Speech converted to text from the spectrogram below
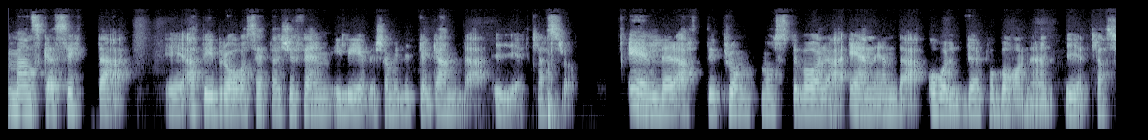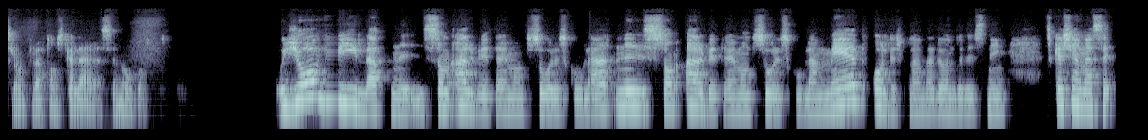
man ska sätta, eh, att det är bra att sätta 25 elever som är lika gamla i ett klassrum? Eller att det prompt måste vara en enda ålder på barnen i ett klassrum för att de ska lära sig något. Och jag vill att ni som arbetar i Montessoriskola, ni som arbetar i Montessoriskola med åldersblandad undervisning, ska känna, sig,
